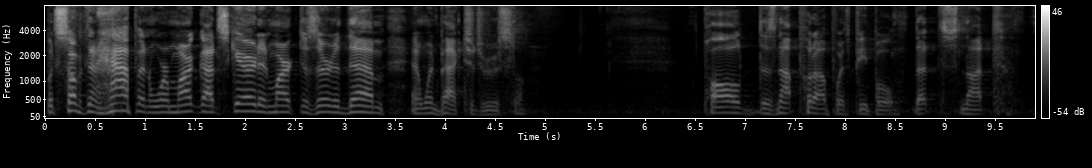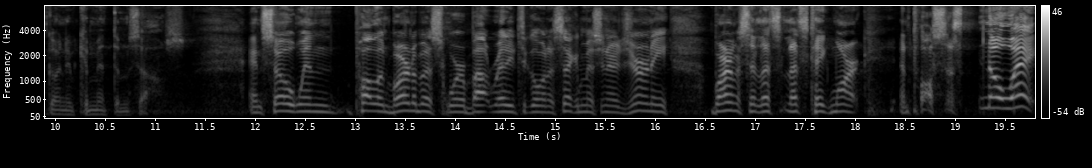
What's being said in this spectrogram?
But something happened where Mark got scared and Mark deserted them and went back to Jerusalem. Paul does not put up with people that's not going to commit themselves. And so when Paul and Barnabas were about ready to go on a second missionary journey, Barnabas said, Let's, let's take Mark. And Paul says, No way.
